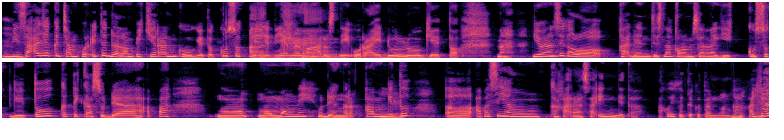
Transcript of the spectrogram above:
Bisa aja kecampur itu dalam pikiranku gitu. Kusut ya jadinya memang harus diurai dulu gitu. Nah, gimana sih kalau Kak Dentisna kalau misalnya lagi kusut gitu ketika sudah apa ngo- ngomong nih udah ngerekam Hmm. gitu eh, apa sih yang Kakak rasain gitu? Aku ikut-ikutan bilang kakak.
